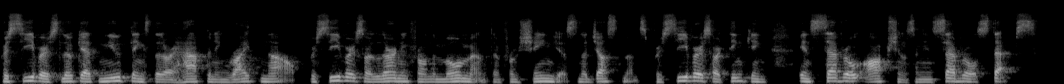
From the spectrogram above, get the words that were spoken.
Perceivers look at new things that are happening right now. Perceivers are learning from the moment and from changes and adjustments. Perceivers are thinking in several options and in several steps.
